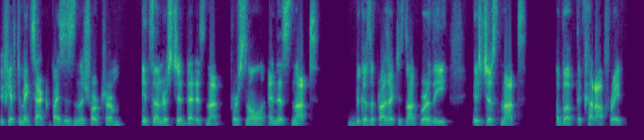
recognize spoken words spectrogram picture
if you have to make sacrifices in the short term, it's understood that it's not personal and it's not because the project is not worthy. It's just not above the cutoff rate.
